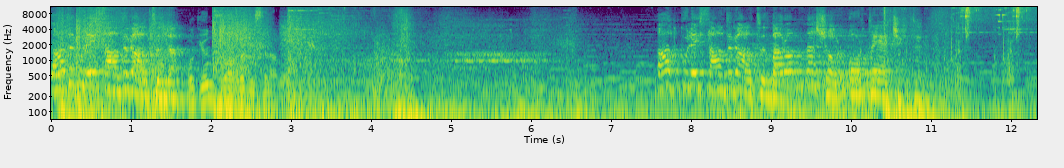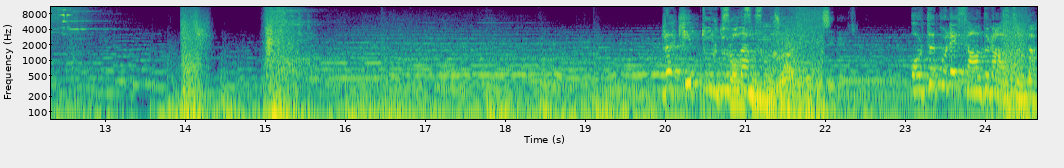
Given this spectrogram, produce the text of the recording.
Orta kule saldırı altında. Bugün zorlu bir sınav olacak. Kule saldırı altında. Baron Nashor ortaya çıktı. Rakip Sonsuz durdurulamıyor. mücadele bizi bekliyor. Orta kule saldırı altında.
